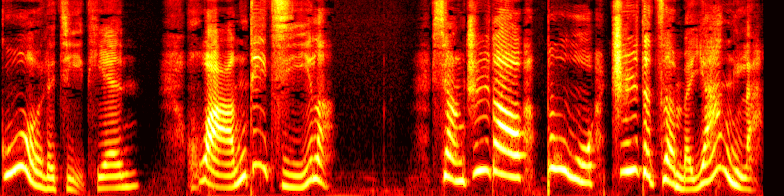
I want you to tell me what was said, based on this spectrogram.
过了几天，皇帝急了，想知道布织的怎么样了。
